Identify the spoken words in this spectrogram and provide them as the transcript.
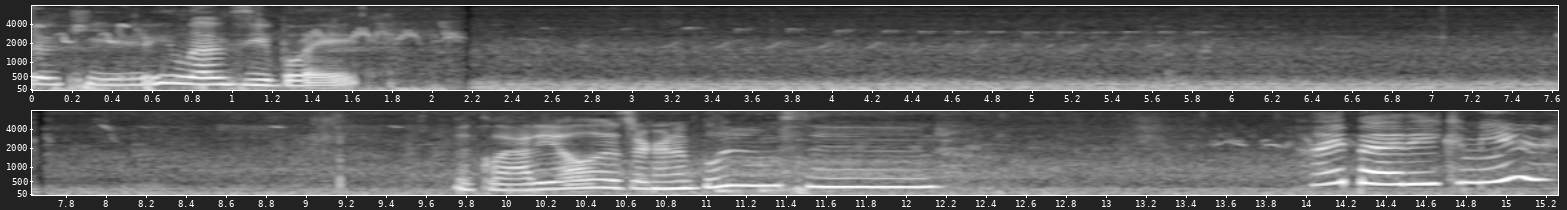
so cute. He loves you, Blake. The gladiolas are gonna bloom soon. Hi, buddy. Come here.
